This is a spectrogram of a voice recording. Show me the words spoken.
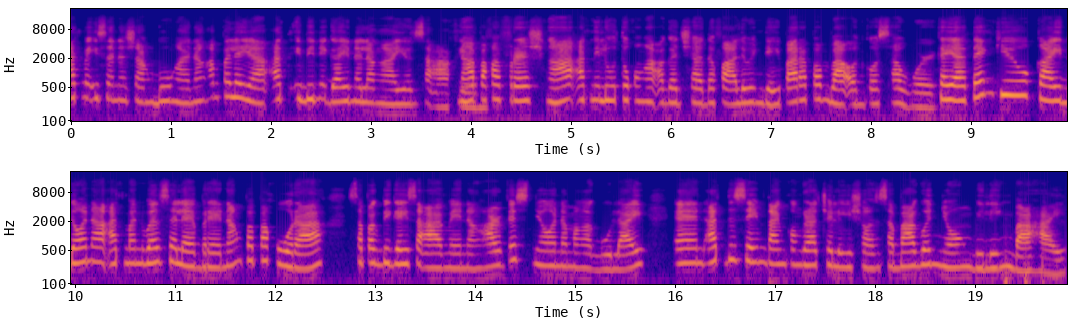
at may isa na siyang bunga ng ampalaya at ibinigay na lang nga yun sa akin. Napaka-fresh nga at niluto ko nga agad siya the following day para pambaon ko sa work. Kaya thank you kay Donna at Manuel Celebre ng Papakura sa pagbigay sa amin ng harvest nyo ng mga gulay and at the same time congratulations sa bago nyong biling bahay.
